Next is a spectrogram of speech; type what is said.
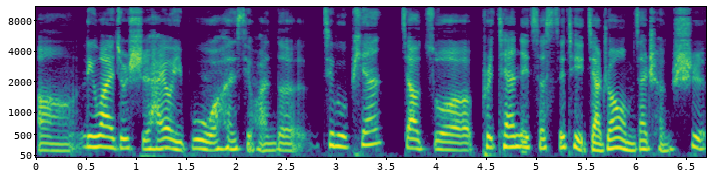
嗯，另外就是还有一部我很喜欢的纪录片，叫做《Pretend It's a City》，假装我们在城市，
